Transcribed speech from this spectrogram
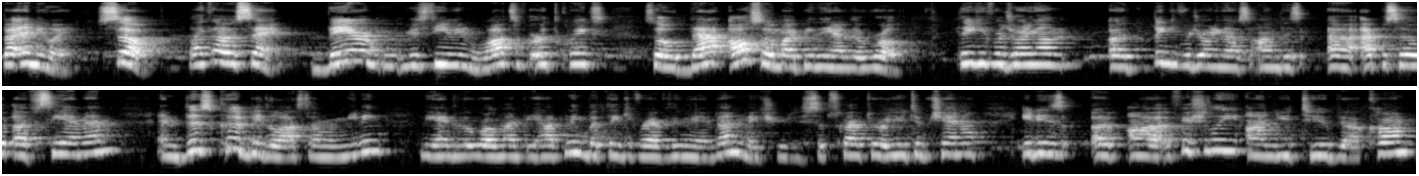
But anyway, so, like I was saying, they are receiving lots of earthquakes, so that also might be the end of the world. Thank you for joining on. Uh, thank you for joining us on this uh, episode of CMM, and this could be the last time we're meeting. The end of the world might be happening, but thank you for everything we have done. Make sure to subscribe to our YouTube channel. It is uh, uh, officially on YouTube.com.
